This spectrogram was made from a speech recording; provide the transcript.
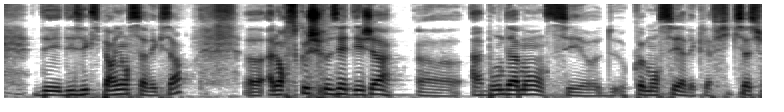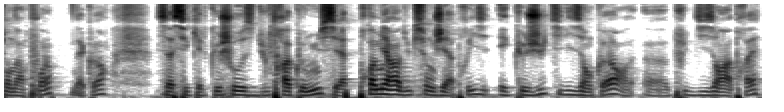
des, des expériences avec ça. alors, ce que je faisais déjà abondamment, c'est de commencer avec la fixation d'un point, d'accord? Ça, c'est quelque chose d'ultra connu. C'est la première induction que j'ai apprise et que j'utilise encore euh, plus de dix ans après.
